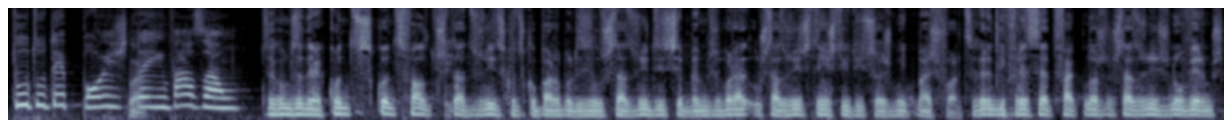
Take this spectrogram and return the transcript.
tudo depois claro. da invasão. Zé Gomes André, quando se, quando se fala dos Estados Unidos, quando se compara o Brasil e os Estados Unidos, sempre, os Estados Unidos têm instituições muito mais fortes. A grande diferença é, de facto, nós nos Estados Unidos não vermos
